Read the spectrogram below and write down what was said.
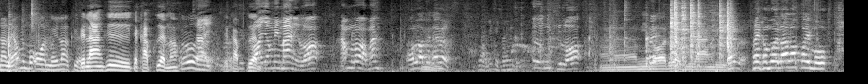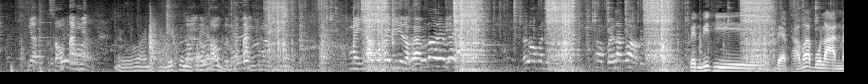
นั่นแล้วมันบ่อ่อนไว้ละคือเป็นรางคือจะขับเคลื่อนเนาะเออใช่จะขับเคลื่อน ล้อยังไม่มาเนี่ยล้อห้ำล้อมาเอาเราไปได้บ่เออนี่คือล้ออ่า มีล้อด้วย มีรางดีไปขโมยแล้วเราไปหมกเนี่ยเสาตั้งเนี่ยเออให้เล็กมันเอาไปเอาแล้เสาวขึ้นมาตั้งอยู่มันไม่ย่างไม่ค่อยดีหรอกครับ แล้วเราไปดู เอาไปลักลอบไปเป็นพิธีแบบถามว่าโบราณไหม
